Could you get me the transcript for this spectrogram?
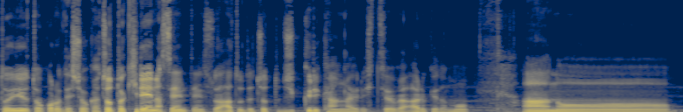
というところでしょうか。ちょっと綺麗なセンテンスは後でちょっとじっくり考える必要があるけども。あのー、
